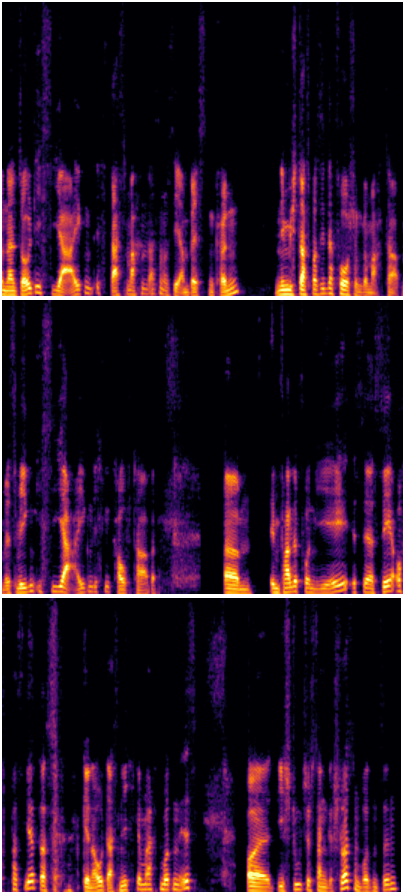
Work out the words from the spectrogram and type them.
Und dann sollte ich sie ja eigentlich das machen lassen, was sie am besten können. Nämlich das, was sie davor schon gemacht haben. Weswegen ich sie ja eigentlich gekauft habe. Ähm, im Falle von EA ist ja sehr oft passiert, dass genau das nicht gemacht worden ist. Äh, die Studios dann geschlossen worden sind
